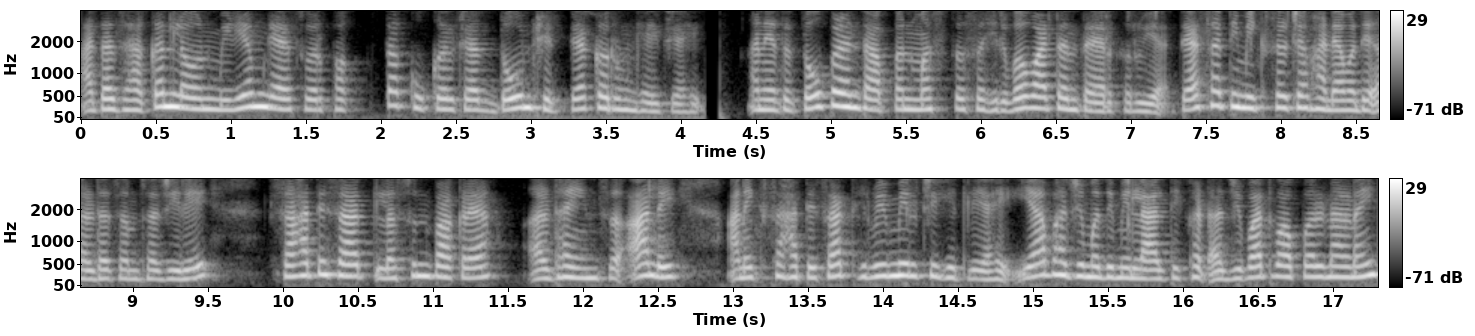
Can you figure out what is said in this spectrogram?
आता झाकण लावून मीडियम गॅसवर फक्त कुकरच्या दोन शिट्ट्या करून घ्यायच्या आहेत. आणि आता तोपर्यंत आपण मस्त असं हिरवं वाटण तयार करूया. त्यासाठी मिक्सरच्या भांड्यामध्ये अर्धा चमचा जिरे सहा ते सात लसूण पाकळ्या अर्धा इंच आले आणि एक सहा ते सात हिरवी मिरची घेतली आहे. या भाजीमध्ये मी लाल तिखट अजिबात वापरणार नाही.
